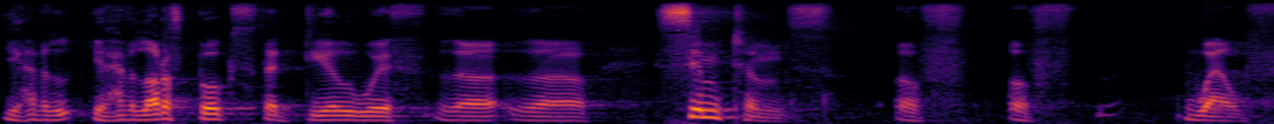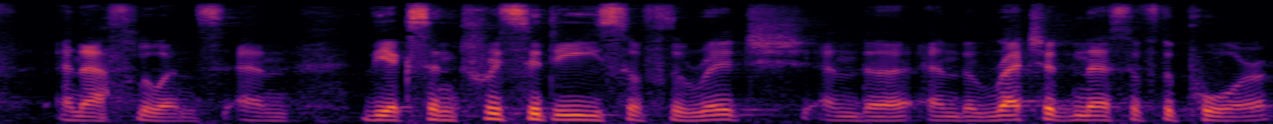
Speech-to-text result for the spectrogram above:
You have a, you have a lot of books that deal with the, the symptoms of, of wealth and affluence and the eccentricities of the rich and the, and the wretchedness of the poor.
